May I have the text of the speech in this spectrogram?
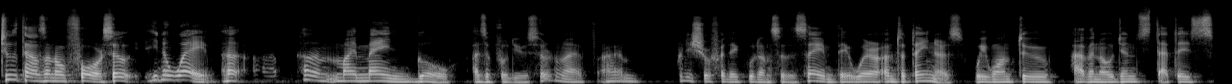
2004. So in a way, uh, uh, my main goal as a producer, and I'm pretty sure Frédéric would answer the same. They were entertainers. We want to have an audience that is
